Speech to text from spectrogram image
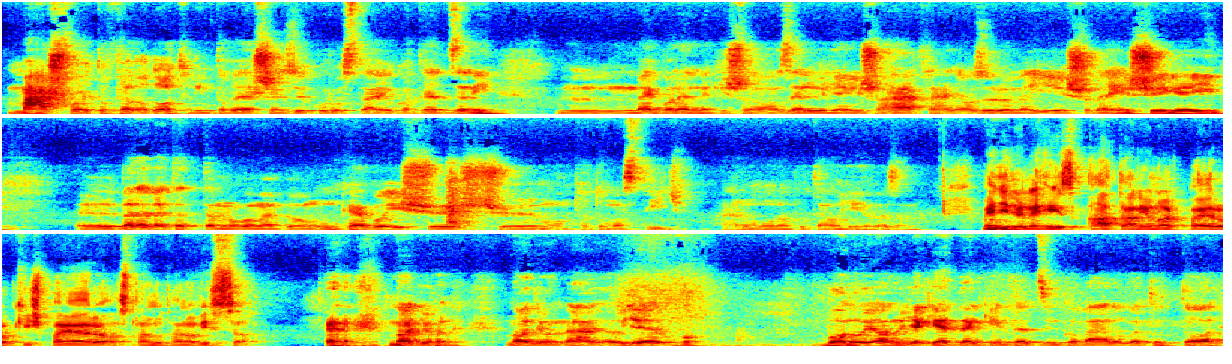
másfajta feladat, mint a versenyző korosztályokat edzeni, megvan ennek is az előnye és a hátránya, az örömei és a nehézségei. Belevetettem magam ebbe a munkába is, és mondhatom azt így három hónap után, hogy élvezem. Mennyire nehéz átállni a nagypályáról kispályára, aztán utána vissza? nagyon, nagyon. Ugye van olyan, ugye keddenként edzünk a válogatottal,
